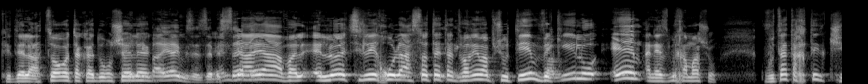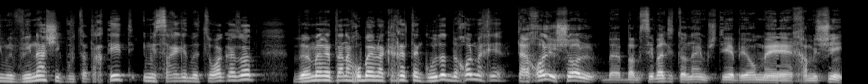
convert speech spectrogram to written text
כדי לעצור את הכדור אין שלג. לי בעיה עם זה, זה אין בסדר. בעיה, אבל הם לא הצליחו לעשות את הדברים הפשוטים, וכאילו הם, אני אסביר לך משהו, קבוצה תחתית, כשהיא מבינה שהיא קבוצה תחתית, היא משחקת בצורה כזאת, ואומרת, אנחנו באים לקחת את הנקודות בכל מחיר. אתה יכול לשאול במסיבת עיתונאים שתהיה ביום אה, חמישי,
